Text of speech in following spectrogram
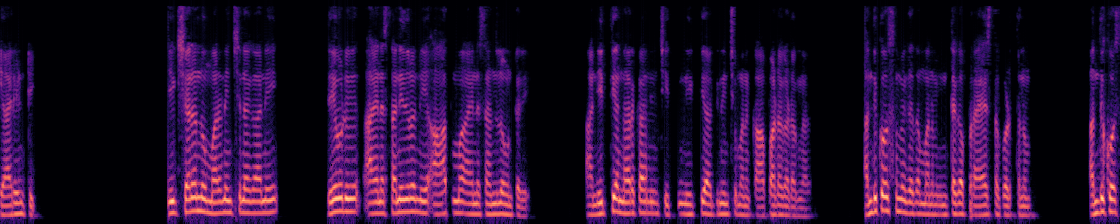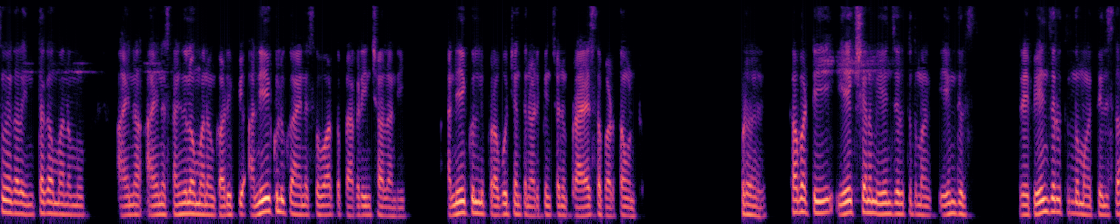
గ్యారంటీ. ఈ క్షణం నువ్వు మరణించినా కానీ దేవుడు ఆయన సన్నిధిలో నీ ఆత్మ ఆయన సన్నిధిలో ఉంటుంది. ఆ నిత్య నరకా నుంచి నిత్య అగ్ని నుంచి మనం కాపాడగడం కాదు. అందుకోసమే కదా మనం ఇంతగా ప్రయాసపడుతున్నాం. అందుకోసమే కదా ఇంతగా మనము ఆయన ఆయన సన్నిధిలో మనం గడిపి అనేకులకు ఆయన సువార్త ప్రకటించాలని అనేకుల్ని ప్రభుత్వంతో నడిపించాలని ప్రయాసపడతా ఉంటాం. ఇప్పుడు కాబట్టి ఏ క్షణం ఏం జరుగుతుందో మనకి ఏం తెలుసు. రేపు ఏం జరుగుతుందో మనకు తెలుసా?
